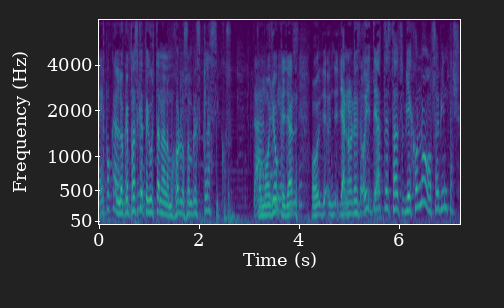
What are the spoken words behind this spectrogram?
época. Lo que pasa es que te gustan a lo mejor los hombres clásicos. Ah, Como yo, que ya, o ya, ya no eres, oye, ¿ya te estás viejo? No, soy vintage.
